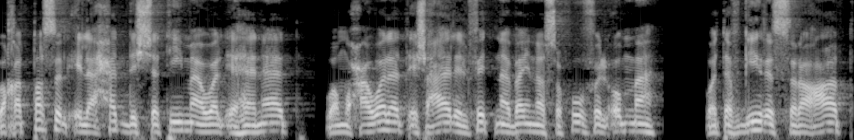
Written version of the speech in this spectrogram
وقد تصل إلى حد الشتيمة والإهانات ومحاولة إشعال الفتنة بين صفوف الأمة وتفجير الصراعات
